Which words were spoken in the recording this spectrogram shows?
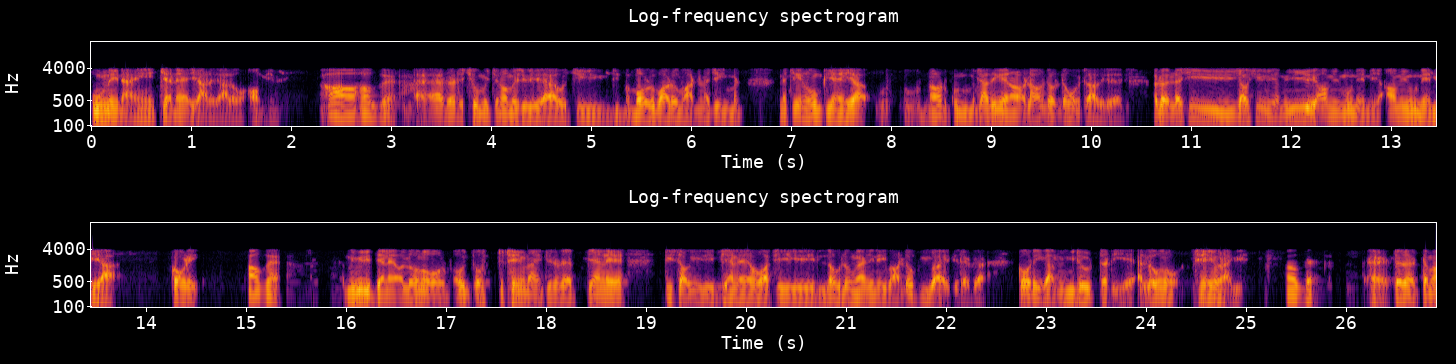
ကိုဥနေနိုင်ရင်ကျန်တဲ့အရာတွေအားလုံးအောင်မြင်တယ်ဟုတ်ဟုတ်ကဲ့အဲအဲ့တော့တချို့ကျွန်တော်မရှိတွေကဟိုဒီဒီဗမော်တို့ဘာလို့မှနှစ်ချိန်နှစ်ချိန်လုံး KNA ရဟိုနောက်မကြသေးခင်တော့အလောင်းတော့တော့ကြသေးတယ်အဲ့တော့လက်ရှိရောက်ရှိနေတဲ့မိမိရဲ့အောင်မြင်မှုနေမြေအောင်မြင်မှုနေမြေကကောလိဟုတ်ကဲ့မိမိတွေပြန်လဲအလုံးလုံးတထင်းနိုင်ဖြစ်တော့ပြန်လဲ ဒီဆောက်ရည်တွေပြန်လဲဟိုဟာဖြစ်လုပ်လုပ်ငန်းစဉ်တွေပါလုပ်ပြီးသွားပြီဖြစ်တဲ့အတွက်ကောလိကမိမိတို့တက်တည်းရဲ့အလုံးလုံးထင်းရနိုင်ပြီဟုတ်ကဲ့အဲတော်တက်မ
